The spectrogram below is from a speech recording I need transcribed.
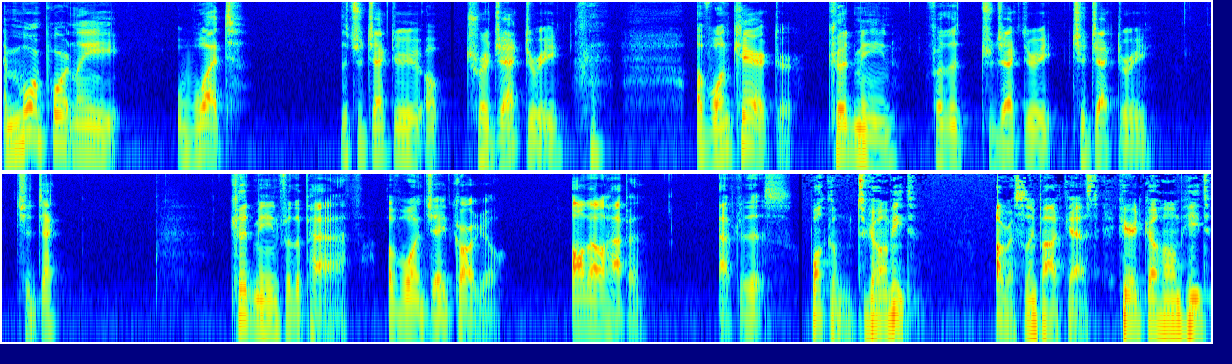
and more importantly, what the trajectory oh, trajectory of one character could mean for the trajectory trajectory traject could mean for the path of one Jade Cargill. All that'll happen after this. Welcome to Go Home Heat, a wrestling podcast. Here at Go Home Heat,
